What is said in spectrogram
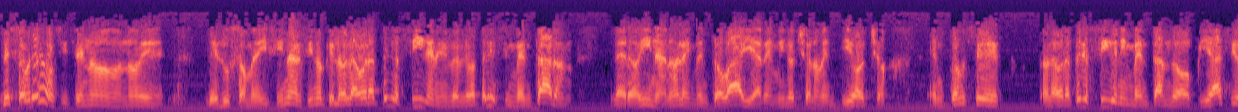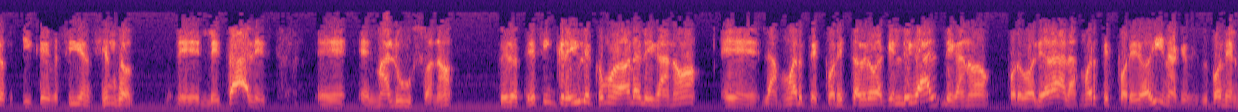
de sobredosis, ¿eh? no, no de, del uso medicinal, sino que los laboratorios siguen, y los laboratorios inventaron la heroína, ¿no? La inventó Bayer en 1898. Entonces, los laboratorios siguen inventando opiáceos y que siguen siendo eh, letales eh, el mal uso, ¿no? pero es increíble cómo ahora le ganó eh, las muertes por esta droga que es legal, le ganó por goleada a las muertes por heroína, que se supone el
